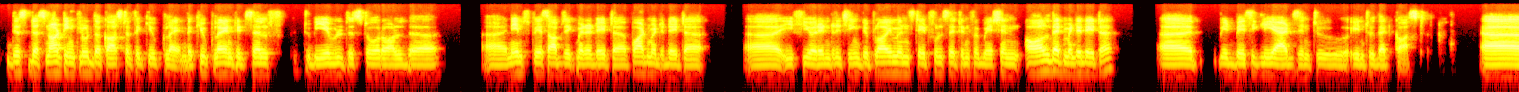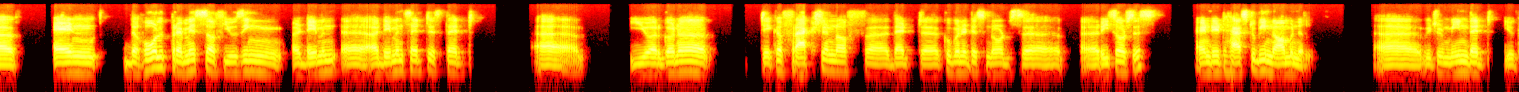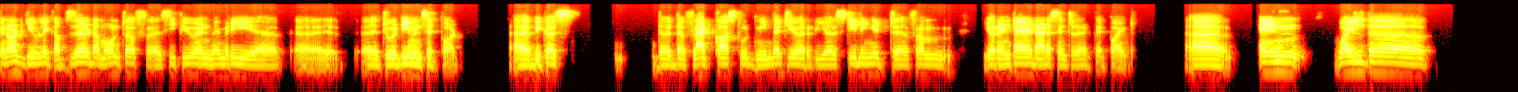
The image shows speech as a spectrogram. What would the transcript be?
this does not include the cost of the kube client. The kube client itself, to be able to store all the uh, namespace object metadata, pod metadata, uh, if you're enriching deployment, stateful set information, all that metadata, uh, it basically adds into into that cost. Uh, and the whole premise of using a daemon uh, a daemon set is that uh, you are gonna take a fraction of uh, that uh, Kubernetes nodes uh, uh, resources, and it has to be nominal, uh, which would mean that you cannot give like absurd amount of uh, CPU and memory uh, uh, uh, to a daemon set pod, uh, because the the flat cost would mean that you're you're stealing it uh, from your entire data center at that point. Uh, and while the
